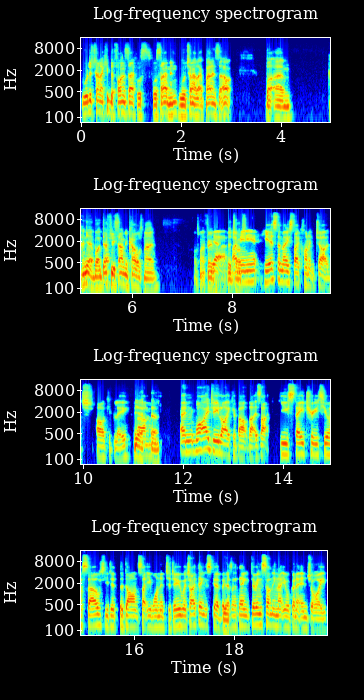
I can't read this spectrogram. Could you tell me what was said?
We were just trying to keep the fun side for, for Simon. We were trying to like balance it out. But um, and yeah, but definitely Simon Cowell's man was my favorite. Yeah, I mean, he, he is the most iconic judge, arguably. Yeah, um, yeah. And what I do like about that is that you stay true to yourselves. You did the dance that you wanted to do, which I think is good because yeah. I think doing something that you're going to enjoy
